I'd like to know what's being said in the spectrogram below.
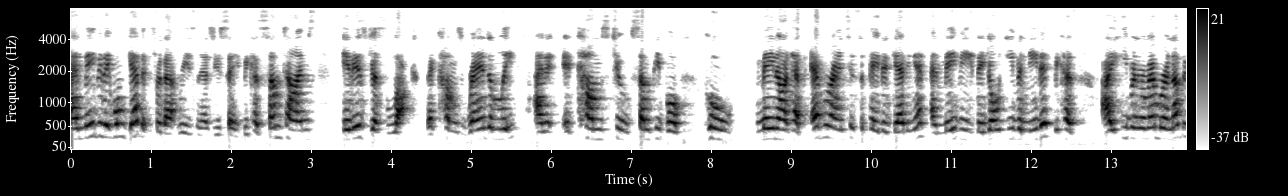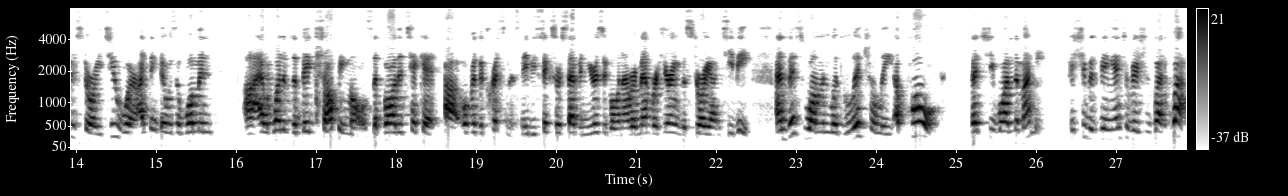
And maybe they won't get it for that reason, as you say, because sometimes it is just luck that comes randomly and it, it comes to some people who may not have ever anticipated getting it and maybe they don't even need it because I even remember another story too where I think there was a woman uh, at one of the big shopping malls that bought a ticket uh, over the Christmas, maybe six or seven years ago, and I remember hearing the story on TV. And this woman was literally appalled that she won the money because she was being interviewed. She was like, "Well,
